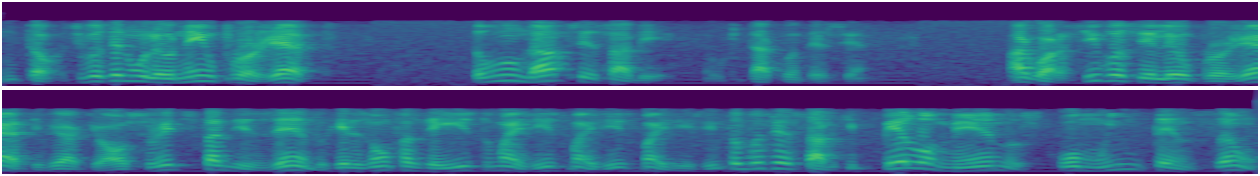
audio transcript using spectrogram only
Então, se você não leu nem o projeto, então não dá para você saber o que está acontecendo. Agora, se você lê o projeto e vê aqui, ó, o sujeito está dizendo que eles vão fazer isso, mais isso, mais isso, mais isso. Então você sabe que, pelo menos, como intenção,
